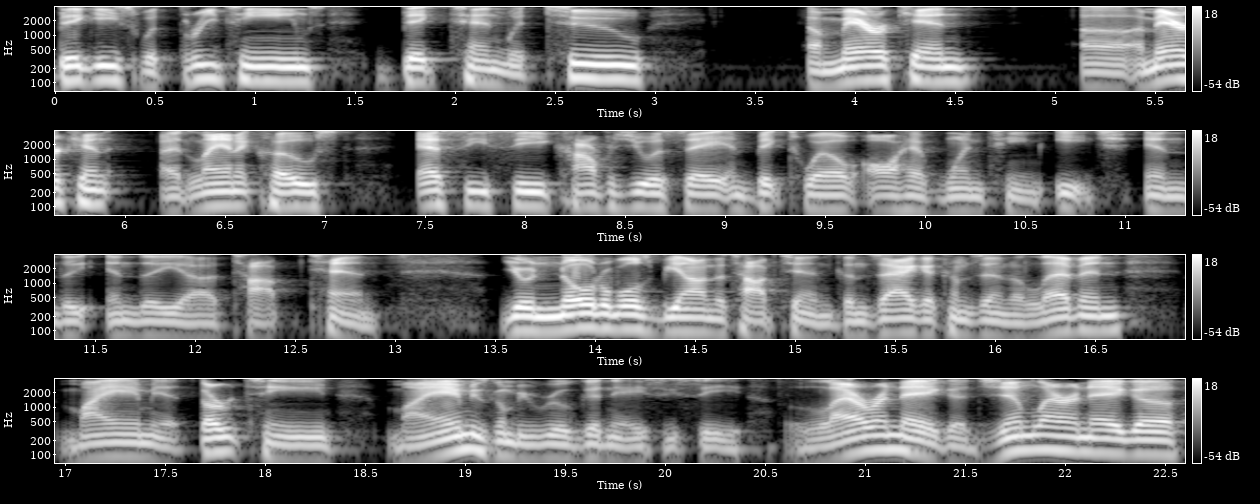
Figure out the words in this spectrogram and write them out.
Big east with three teams big ten with two american uh, american atlantic coast sec conference usa and big 12 all have one team each in the in the uh, top 10 Your notables beyond the top 10. Gonzaga comes in at 11, Miami at 13. Miami's going to be real good in the ACC. Larrañaga, Jim Larrañaga,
